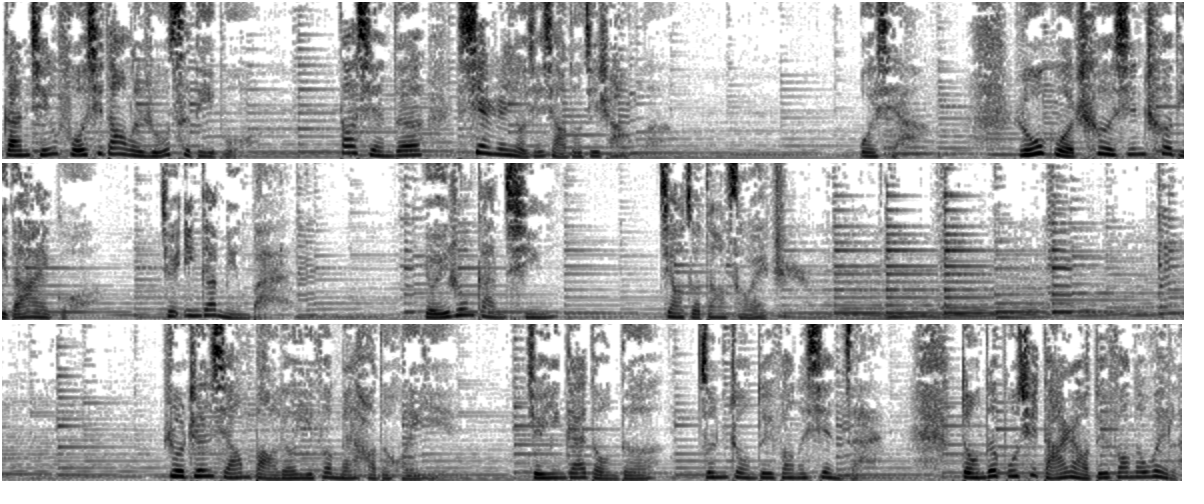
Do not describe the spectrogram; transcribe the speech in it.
感情佛系到了如此地步，倒显得现任有些小肚鸡肠了。我想，如果彻心彻底的爱过，就应该明白，有一种感情，叫做到此为止。若真想保留一份美好的回忆，就应该懂得尊重对方的现在，懂得不去打扰对方的未来。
